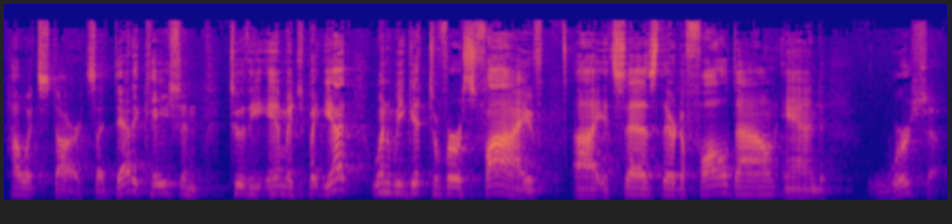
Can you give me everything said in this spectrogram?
how it starts a dedication to the image. But yet, when we get to verse 5, uh, it says they're to fall down and worship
